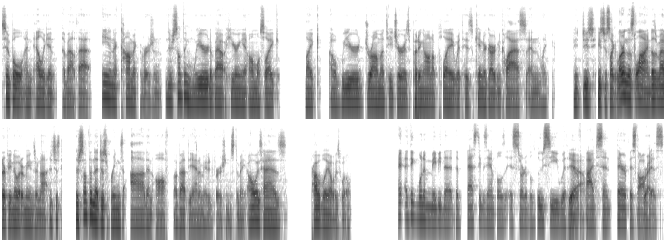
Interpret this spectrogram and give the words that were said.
simple and elegant about that in a comic version. There's something weird about hearing it almost like like a weird drama teacher is putting on a play with his kindergarten class and like he just, he's just like learn this line doesn't matter if you know what it means or not it's just there's something that just rings odd and off about the animated versions to me always has probably always will I, think one of maybe the the best examples is sort of Lucy with Yeah. her five cent therapist office.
